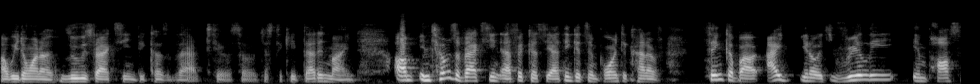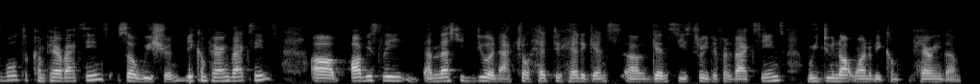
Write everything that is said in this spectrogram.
Uh, we don't want to lose vaccine because of that too. So just to keep that in mind. Um, in terms of vaccine efficacy, I think it's important to kind of think about i you know it's really impossible to compare vaccines so we shouldn't be comparing vaccines. Uh, obviously unless you do an actual head-to-head against uh, against these three different vaccines we do not want to be comparing them.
